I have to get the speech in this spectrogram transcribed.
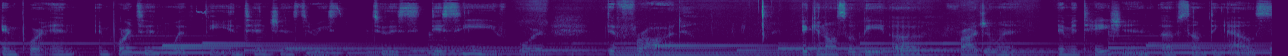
important important with the intentions to re- to this deceive or defraud. It can also be a fraudulent imitation of something else,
